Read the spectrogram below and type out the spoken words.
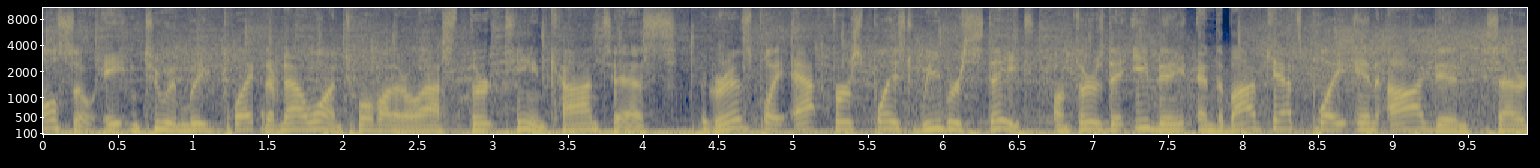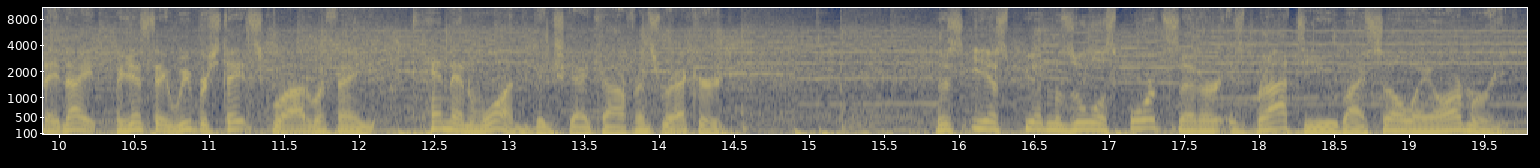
also 8 and 2 in league play and have now won 12 out of their last 13 contests. The Griz play at first placed Weber State on Thursday evening, and the Bobcats play in Ogden Saturday night against a Weber State squad with a 10 and 1 Big Sky Conference record. This ESPN Missoula Sports Center is brought to you by Selway Armory.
